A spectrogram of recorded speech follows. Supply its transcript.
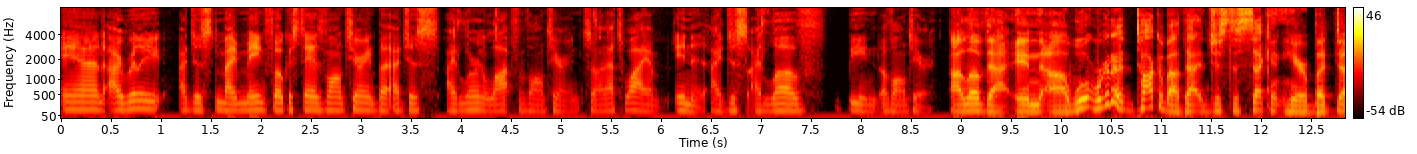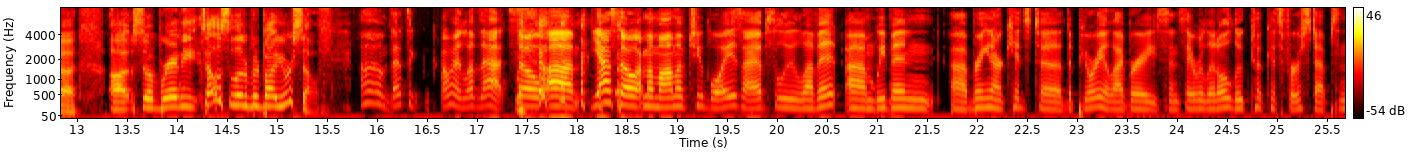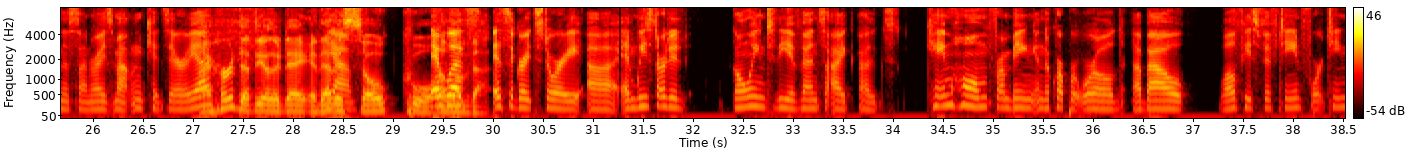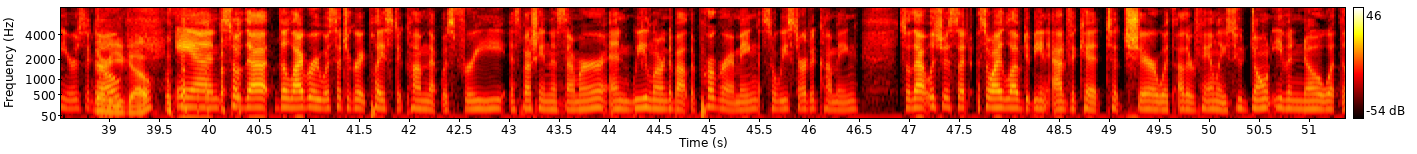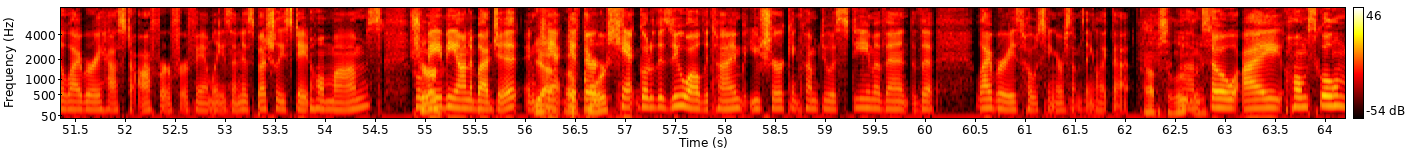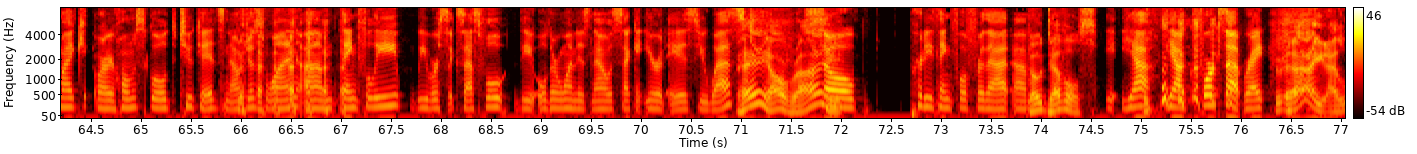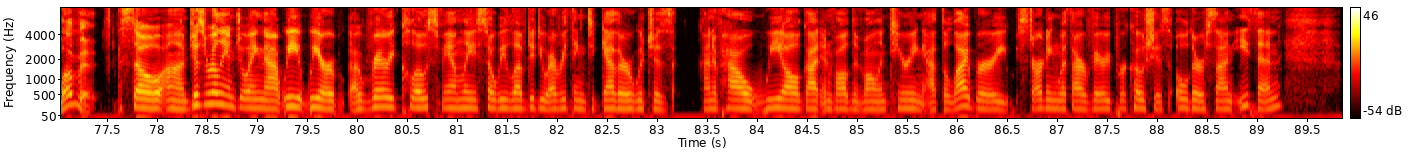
And I really, I just, my main focus today is volunteering, but I just, I learn a lot from volunteering. So that's why I'm in it. I just, I love being a volunteer. I love that. And uh, we we are going to talk about that in just a second here. But uh, uh, so, Brandy, tell us a little bit about yourself. Um, that's a, oh, I love that. So, um, yeah, so I'm a mom of two boys. I absolutely love it. Um, we've been uh, bringing our kids to the Peoria Library since they were little. Luke took his first steps in the Sunrise Mountain Kids area. I heard that the other day, and that yeah. is so cool. It I was, love that. It's a great story. Uh, and we started going to the events. I, I came home from being in the corporate world about well, if he's 15, 14 years ago. There you go. and so that the library was such a great place to come that was free, especially in the summer. And we learned about the programming. So we started coming. So that was just, such, so I love to be an advocate to share with other families who don't even know what the library has to offer for families and especially stay at home moms who sure. may be on a budget and yeah, can't get there, can't go to the zoo all the time, but you sure can come to a STEAM event that the library is hosting or something like that. Absolutely. Um, so I homeschool my, or I homeschooled two kids, now just one. Um, thankfully, we were successful. The older one is now a second year at ASU West. Hey, all right. So pretty thankful for that. Um, Go Devils! Yeah, yeah, forks up, right? Right, I love it. So, uh, just really enjoying that. We we are a very close family, so we love to do everything together, which is kind of how we all got involved in volunteering at the library, starting with our very precocious older son Ethan,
